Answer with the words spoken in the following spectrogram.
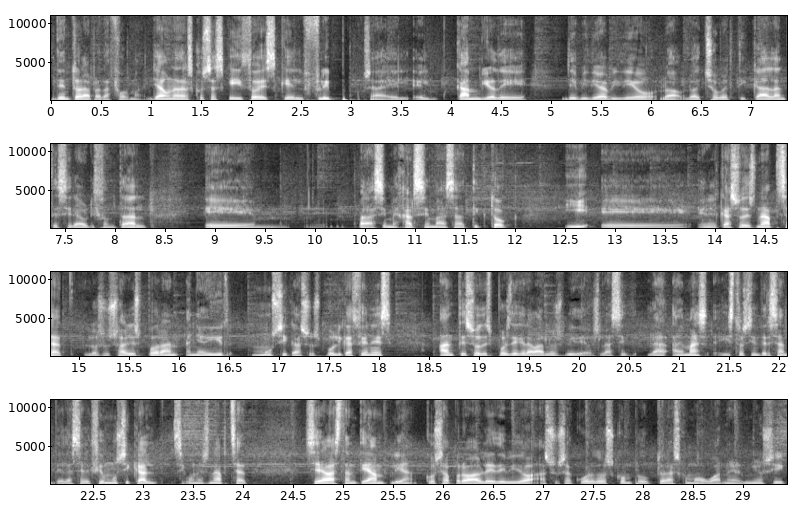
dentro de la plataforma. Ya una de las cosas que hizo es que el flip, o sea, el, cambio de, de, video a video lo ha, hecho vertical, antes era horizontal, em, para asemejarse más a TikTok. Y eh, en el caso de Snapchat, los usuarios podrán añadir música a sus publicaciones antes o después de grabar los vídeos. además, esto es interesante, la selección musical, según Snapchat, será bastante amplia, cosa probable debido a sus acuerdos con productoras como Warner Music,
